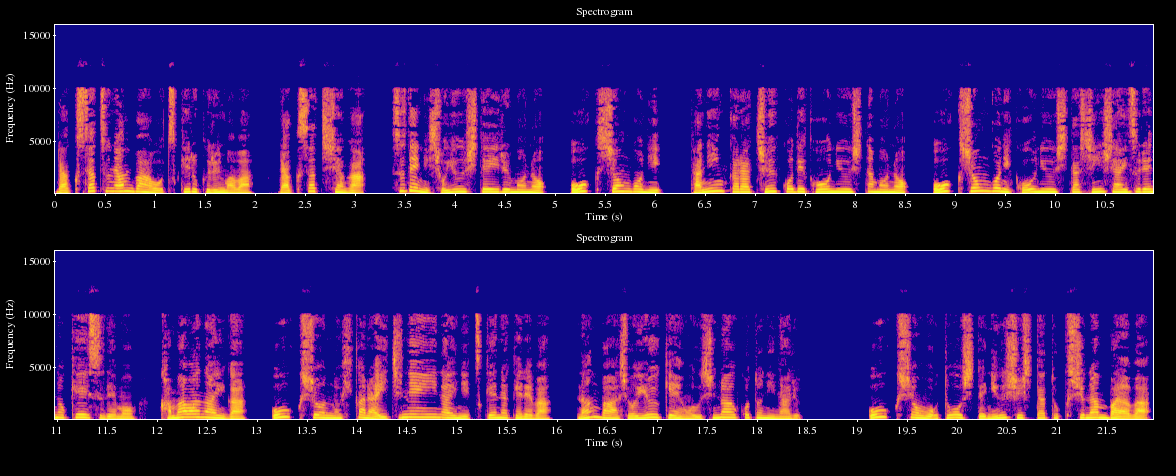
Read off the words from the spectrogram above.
落札ナンバーを付ける車は、落札者がすでに所有しているもの、オークション後に他人から中古で購入したもの、オークション後に購入した新車いずれのケースでも構わないが、オークションの日から1年以内に付けなければ、ナンバー所有権を失うことになる。オークションを通して入手した特殊ナンバーは、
